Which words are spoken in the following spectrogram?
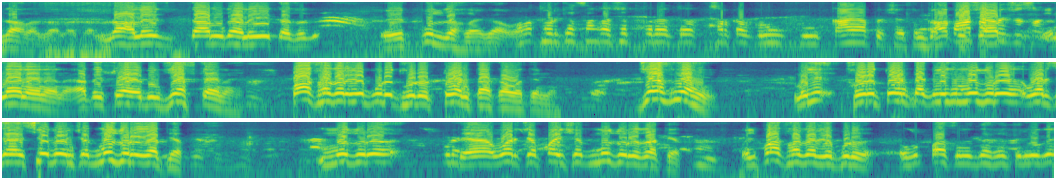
झाला झाला झाला. झालंय काम झालं एकाच. एक पूल झालाय गावात. मला थोडक्यात सांगा शेतकऱ्याच्या सरकारकडून काय अपेक्षा आहे? तुमच्या पाच अपेक्षा अपेक्षा सांगा. नाही नाही नाही नाही. आता सोयाबीन जास्त काय नाही पाच हजाराच्या पुढे थोडं टोन टाकावं त्यांना. जास्त नाही. म्हणजे थोडं तोंड टाकलं की मजूर वरच्या शेदोनशात मजूर जातात मजूर त्या वरच्या पैशात मजूर जातात म्हणजे पाच हजारच्या पुढे. पाच हजार तरी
